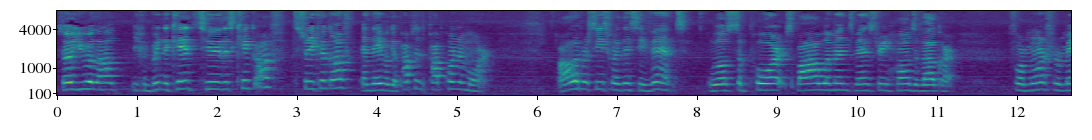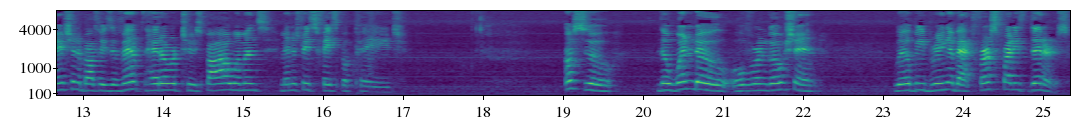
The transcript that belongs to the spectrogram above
So you allow you can bring the kids to this kickoff, street kickoff, and they will get pops, popcorn, and more. All the proceeds for this event will support Spa Women's Ministry Homes of Elkhart. For more information about these events, head over to Spa Women's Ministries Facebook page. Also, The Window over in Goshen will be bringing back First Friday's dinners,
